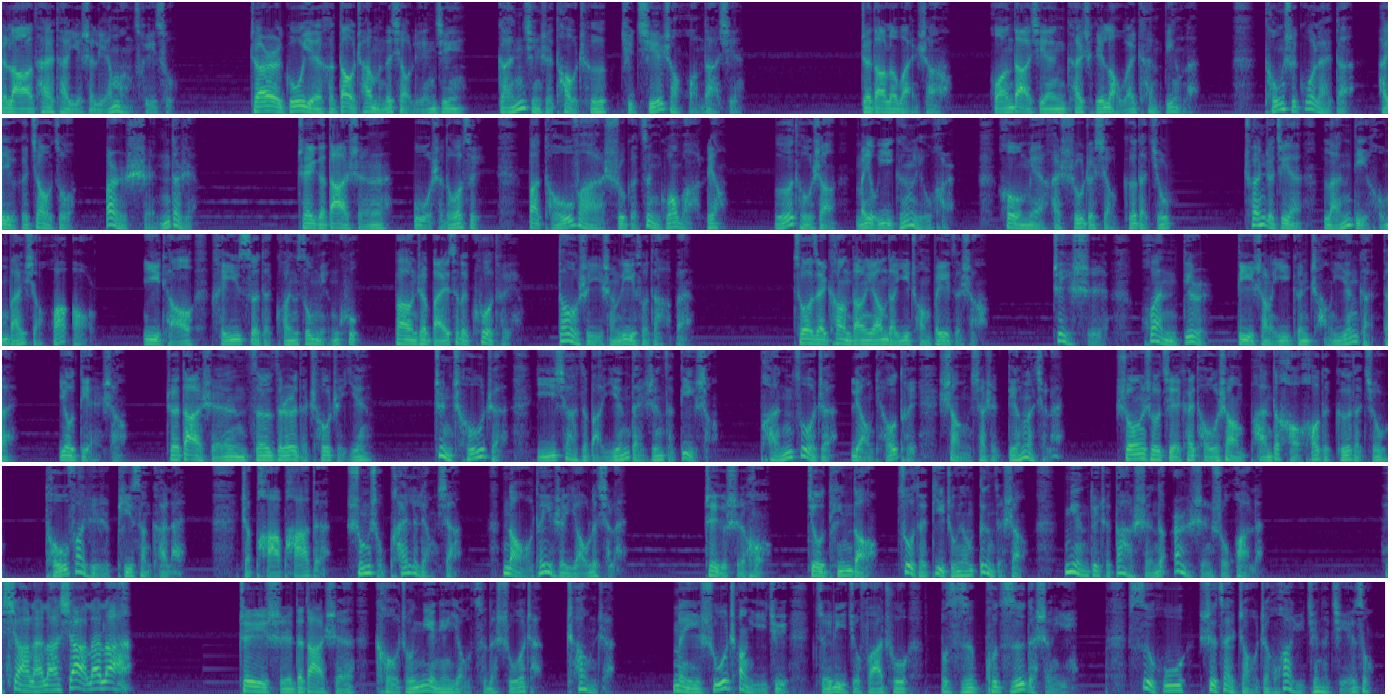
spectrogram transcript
这老太太也是连忙催促。这二姑爷和倒插门的小连襟赶紧是套车去接上黄大仙。这到了晚上，黄大仙开始给老外看病了，同时过来的还有个叫做二神的人。这个大神五十多岁，把头发梳个锃光瓦亮，额头上没有一根刘海，后面还梳着小疙瘩揪，穿着件蓝底红白小花袄，一条黑色的宽松棉裤。绑着白色的阔腿，倒是一身利索打扮，坐在炕当央的一床被子上。这时换地儿递上了一根长烟杆带，又点上。这大神滋滋的抽着烟，正抽着，一下子把烟袋扔在地上，盘坐着，两条腿上下是颠了起来，双手解开头上盘的好好的疙瘩揪，头发也是披散开来，这啪啪的双手拍了两下。脑袋也是摇了起来，这个时候就听到坐在地中央凳子上面对着大神的二神说话了：“下来了，下来了。”这时的大神口中念念有词的说着、唱着，每说唱一句，嘴里就发出“噗呲噗呲”的声音，似乎是在找着话语间的节奏。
